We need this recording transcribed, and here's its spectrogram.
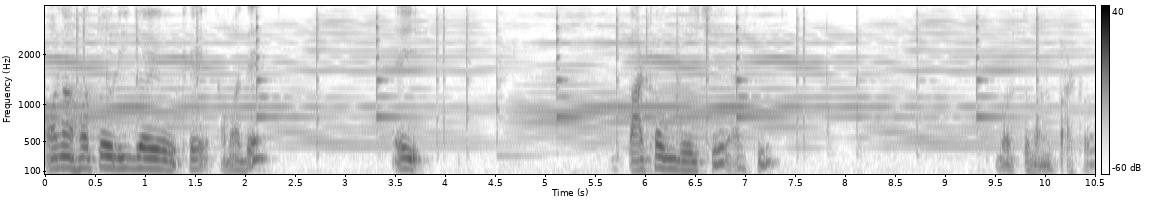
অনাহত হৃদয়ে ওঠে আমাদের, এই পাঠক বলছে আর কি, বর্তমান পাঠক,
